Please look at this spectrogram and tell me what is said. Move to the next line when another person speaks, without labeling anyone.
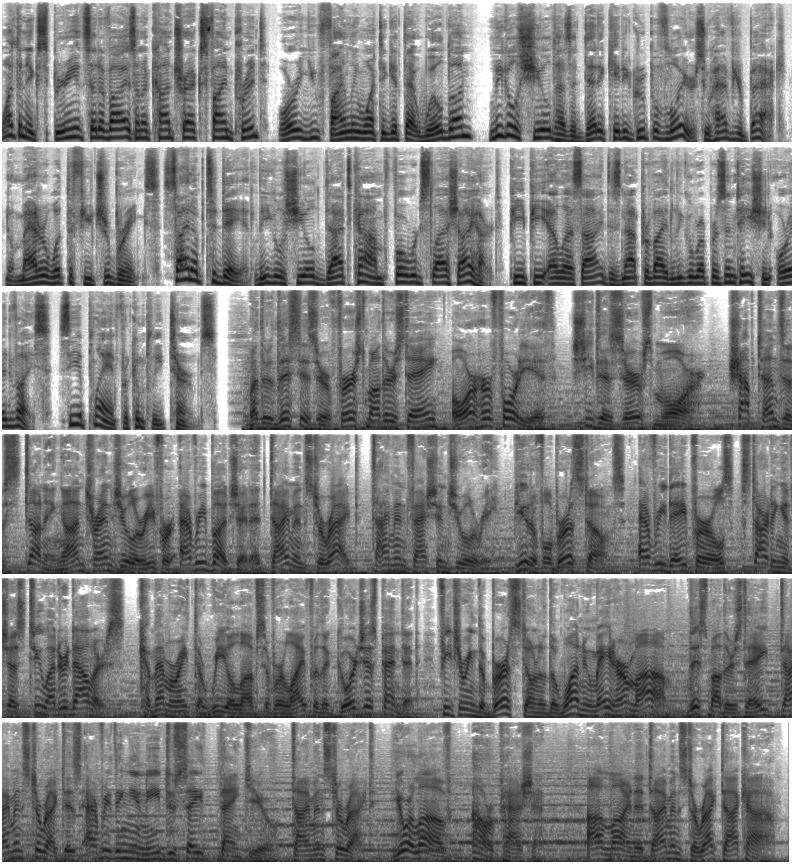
Want an experienced set of eyes on a contract's fine print? Or you finally want to get that will done? Legal Shield has a dedicated group of lawyers who have your back, no matter what the future brings. Sign up today at LegalShield.com forward slash iHeart. PPLSI does not provide legal representation or advice. See a plan for complete terms.
Whether this is her first Mother's Day or her 40th, she deserves more. Shop tons of stunning on trend jewelry for every budget at Diamonds Direct. Diamond Fashion Jewelry. Beautiful birthstones. Everyday pearls starting at just $200. Commemorate the real loves of her life with a gorgeous pendant featuring the birthstone of the one who made her mom. This Mother's Day, Diamonds Direct is everything you need to say thank you. Diamonds Direct. Your love, our passion. Online at diamondsdirect.com.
